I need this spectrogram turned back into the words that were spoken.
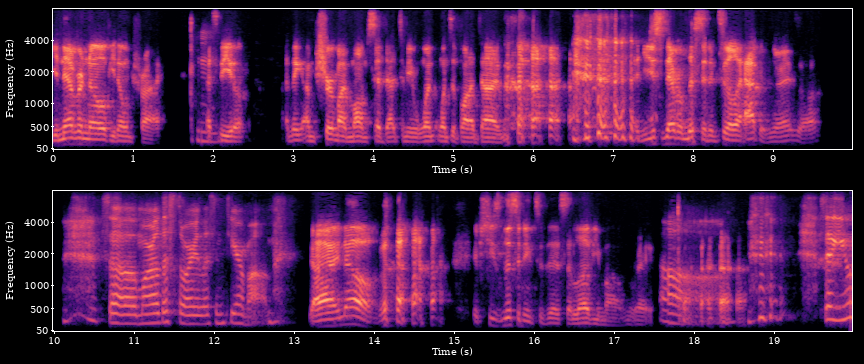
you never know if you don't try Mm. That's the. Uh, I think I'm sure my mom said that to me one, once upon a time, and you just never listen until it happens, right? So. So, moral of the story: listen to your mom. I know. If she's listening to this, I love you, mom. Right. so you,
